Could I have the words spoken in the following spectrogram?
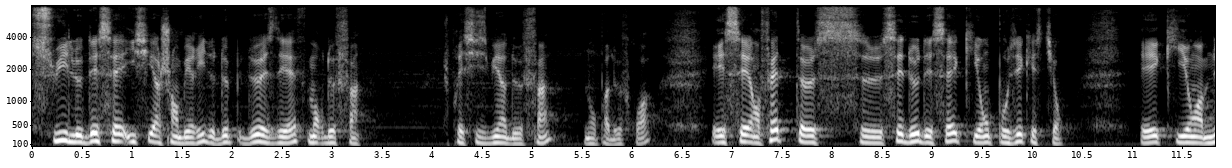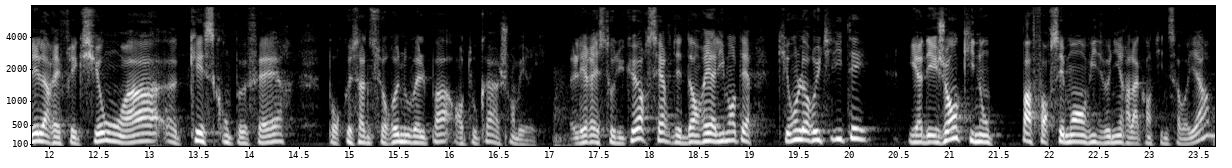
suit le décès ici à Chambéry de deux, SDF morts de faim. Je précise bien de faim, non pas de froid. Et c'est en fait euh, ces deux décès qui ont posé question et qui ont amené la réflexion à euh, qu'est-ce qu'on peut faire pour que ça ne se renouvelle pas, en tout cas à Chambéry. Les restos du cœur servent des denrées alimentaires qui ont leur utilité. Il y a des gens qui n'ont pas forcément envie de venir à la cantine savoyarde,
